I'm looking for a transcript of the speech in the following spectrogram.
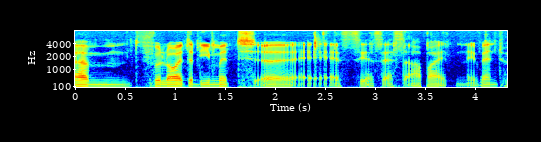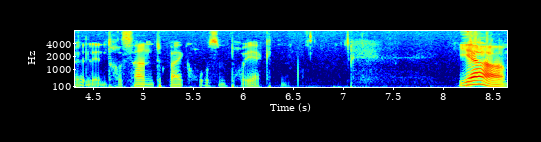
Ähm, für Leute, die mit äh, SCSS arbeiten, eventuell interessant bei großen Projekten. Ja,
